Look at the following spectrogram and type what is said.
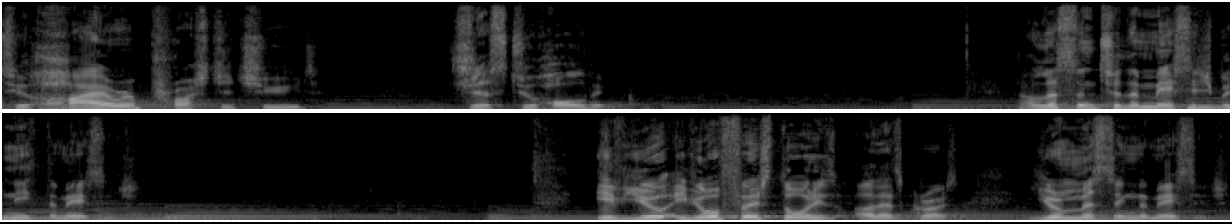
to hire a prostitute just to hold him. Now, listen to the message beneath the message. If, you, if your first thought is, oh, that's gross, you're missing the message.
